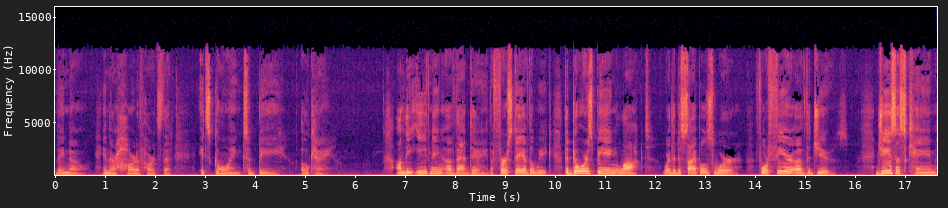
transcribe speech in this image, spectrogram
they know in their heart of hearts that it's going to be okay. On the evening of that day, the first day of the week, the doors being locked where the disciples were, for fear of the Jews, Jesus came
